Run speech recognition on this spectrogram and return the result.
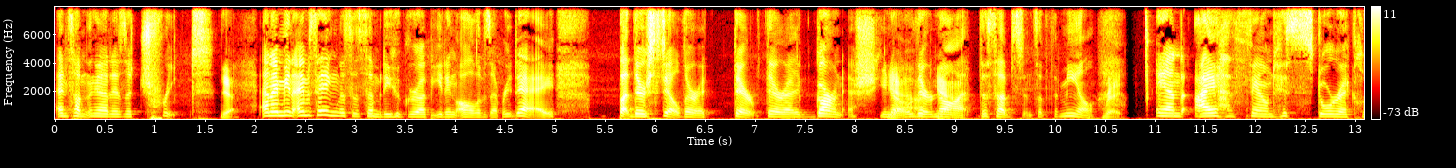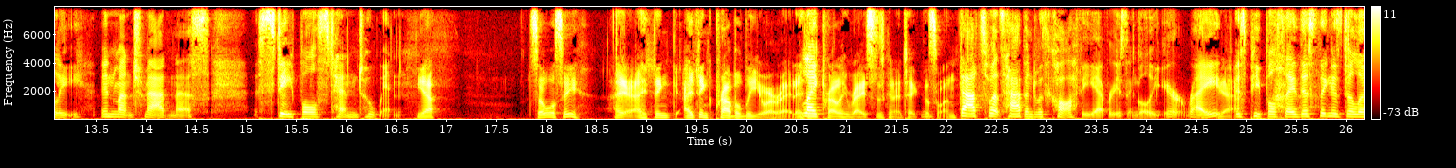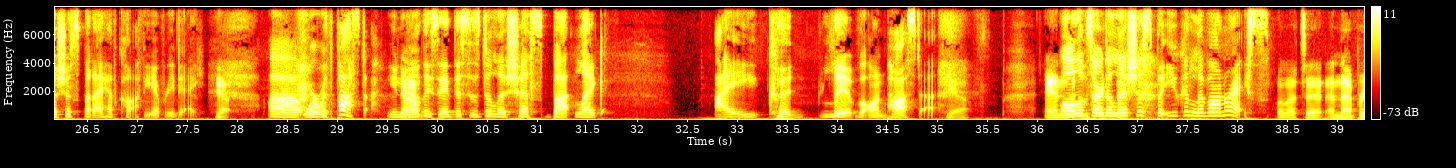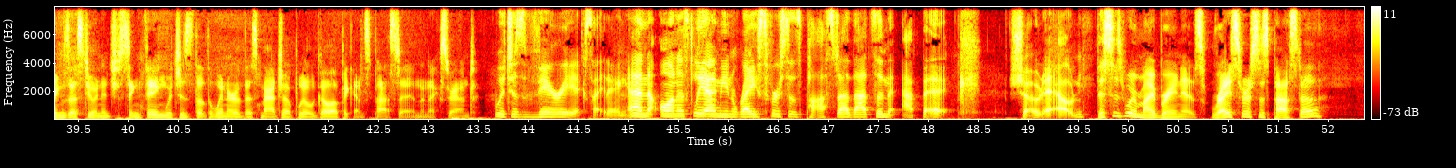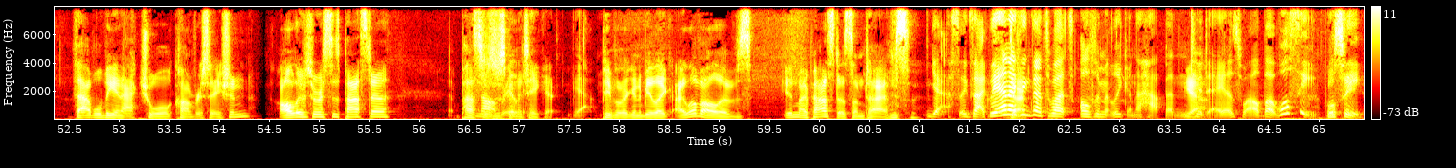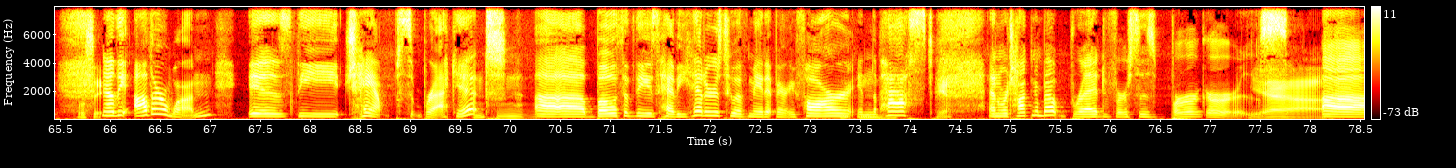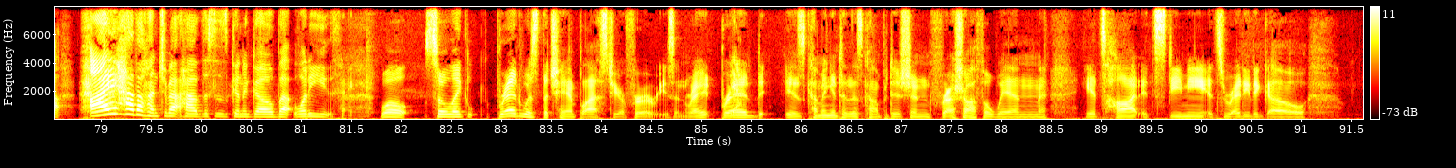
and something that is a treat. yeah. And I mean, I'm saying this as somebody who grew up eating olives every day, but they're still they're a they're they're a garnish, you know. Yeah, they're yeah. not the substance of the meal. Right. And I have found historically in Munch Madness, staples tend to win. Yeah. So we'll see. I, I think I think probably you are right. I Like- think probably rice is going to take this one. That's what's happened with coffee every single year, right? Yeah. Is people say this thing is delicious, but I have coffee every day. Yeah. uh, or with pasta. You know, Yeah. they say this is delicious, but like I could live on pasta. Yeah. And Olives are delicious, but you can live on rice. well, that's it. And that brings us to an interesting thing, which is that the winner of this matchup will go up against pasta in the next round. which is very exciting. And honestly, I mean, rice versus pasta, that's an epic showdown. This is where my brain is. Rice versus pasta, that will be an actual conversation. Olives versus pasta, pasta's Not just going to take it. Yeah. People are going to be like, I love olives in my pasta sometimes. Yes, exactly. And I think that's what's ultimately going to happen Yeah. today as well. But we'll see. We'll, We'll see. We'll see. Now, the other one is the champs bracket. Mm-hmm. Uh, both of these heavy hitters who have made it very far in the past. Mm-hmm. Yeah. And we're talking about bread versus burgers. Yeah. Uh, I have a hunch about how this is going to go, but what do you think? Well, so like bread was the champ last year for a reason, right? Bread is coming into this competition fresh off a win. It's hot, it's steamy, it's ready to go.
